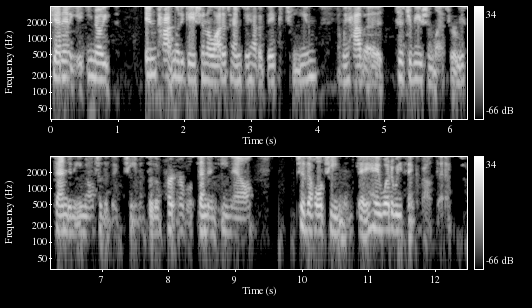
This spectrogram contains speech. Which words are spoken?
get in, you know, in patent litigation, a lot of times we have a big team and we have a distribution list where we send an email to the big team. And so the partner will send an email to the whole team and say, "Hey, what do we think about this?"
